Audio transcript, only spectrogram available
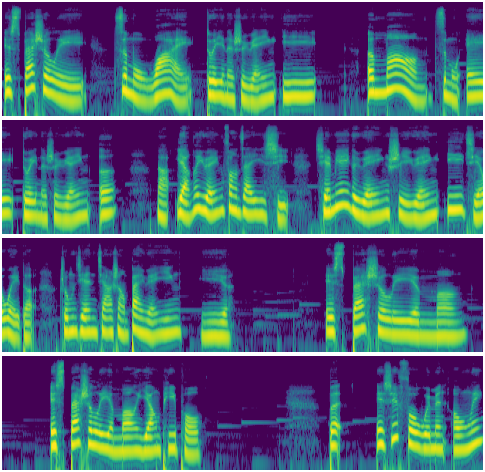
Especially 字母 y 对应的是元音 e，among 字母 a 对应的是元音 a。那两个元音放在一起，前面一个元音是以元音 e 结尾的，中间加上半元音 e。Especially among, especially among young people. But is it for women only?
